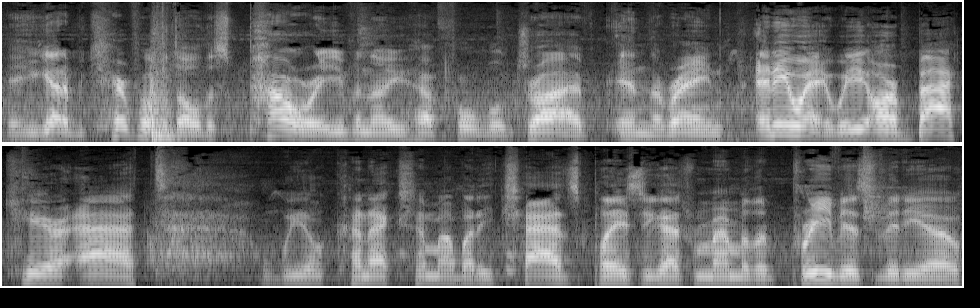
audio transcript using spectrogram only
Yeah, you gotta be careful with all this power, even though you have four-wheel drive in the rain. Anyway, we are back here at Wheel Connection, my buddy Chad's place. You guys remember the previous video,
